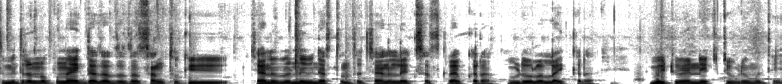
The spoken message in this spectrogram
तर मित्रांनो पुन्हा एकदा जाता सांगतो की चॅनलवर नवीन असताना तर चॅनलला एक सबस्क्राईब करा व्हिडिओला लाईक करा. भेटूया नेक्स्ट व्हिडिओमध्ये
